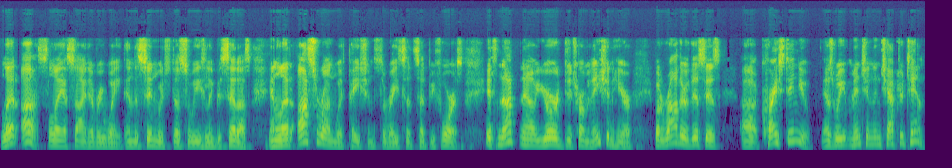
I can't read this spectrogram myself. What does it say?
Let us lay aside every weight and the sin which does so easily beset us, and let us run with patience the race that's set before us. It's not now your determination here, but rather this is uh, Christ in you, as we mentioned in chapter 10.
